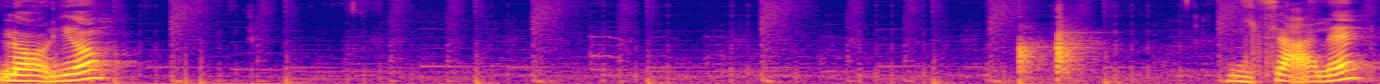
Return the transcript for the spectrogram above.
l'olio. Il sale.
